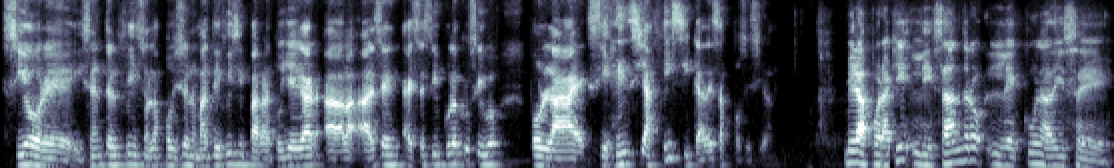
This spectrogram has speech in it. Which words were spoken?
Ciore y centerfield son las posiciones más difíciles para tú llegar a, ese, a ese círculo exclusivo por la exigencia física de esas posiciones. Mira, por aquí Lisandro Lecuna dice,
